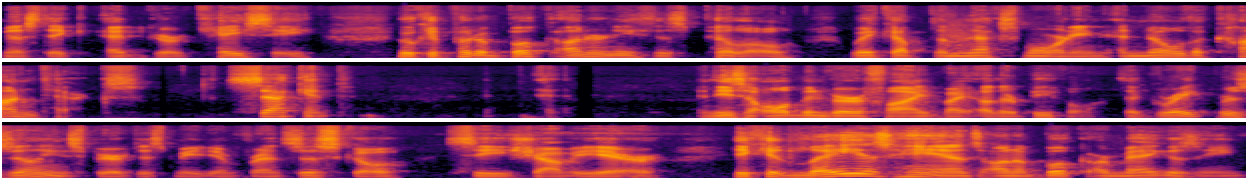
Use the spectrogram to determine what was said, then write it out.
mystic Edgar Cayce, who could put a book underneath his pillow, wake up the next morning, and know the context. Second, and these have all been verified by other people, the great Brazilian spiritist medium Francisco C. Xavier He could lay his hands on a book or magazine,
